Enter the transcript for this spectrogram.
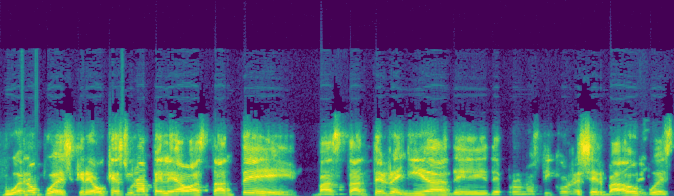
Bueno, pues creo que es una pelea bastante, bastante reñida de, de pronóstico reservado, pues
